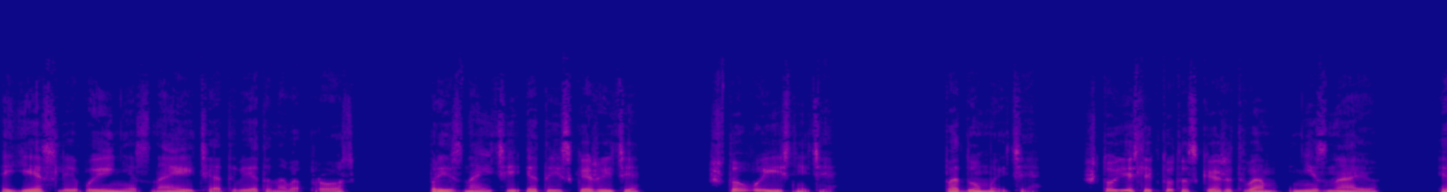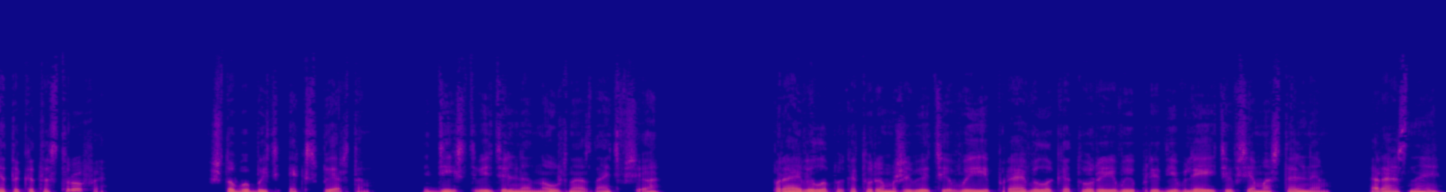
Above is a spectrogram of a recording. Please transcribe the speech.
Если вы не знаете ответа на вопрос, признайте это и скажите, что выясните. Подумайте, что если кто-то скажет вам «не знаю», это катастрофа? Чтобы быть экспертом, действительно нужно знать все. Правила, по которым живете вы, и правила, которые вы предъявляете всем остальным, разные?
